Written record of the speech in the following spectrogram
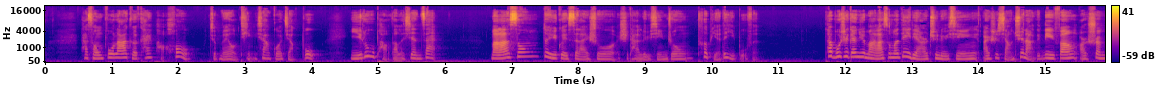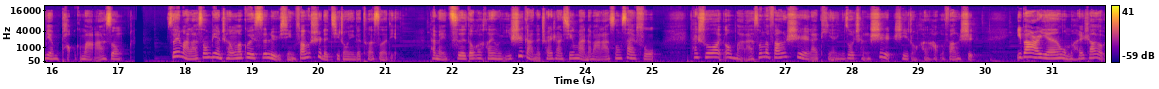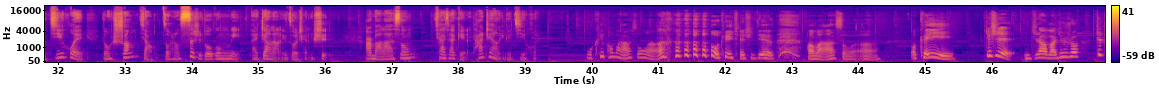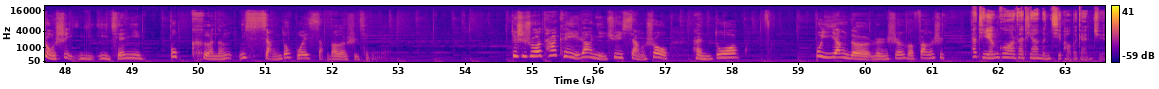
他从布拉格开跑后就没有停下过脚步，一路跑到了现在。马拉松对于贵斯来说是他旅行中特别的一部分。他不是根据马拉松的地点而去旅行，而是想去哪个地方而顺便跑个马拉松。所以马拉松变成了贵斯旅行方式的其中一个特色点。他每次都会很有仪式感地穿上新买的马拉松赛服。他说：“用马拉松的方式来体验一座城市是一种很好的方式。一般而言，我们很少有机会用双脚走上四十多公里来丈量一座城市，而马拉松恰恰给了他这样一个机会。我可以跑马拉松啊！我可以全世界跑马拉松啊！我可以，就是你知道吗？就是说这种是以以前你不可能、你想都不会想到的事情。”就是说，它可以让你去享受很多不一样的人生和方式。他体验过在天安门起跑的感觉，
